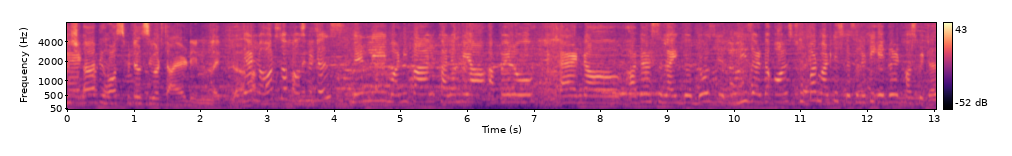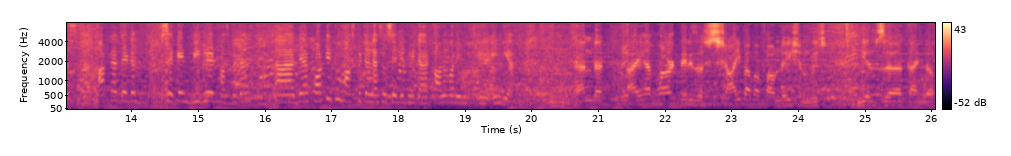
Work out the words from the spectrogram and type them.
Which are the hospitals you are tired in? Like uh, There are lots of how many? hospitals, mainly Manipal, Columbia, Apollo, and uh, others like the, those. These are the all super multi-specialty A-grade hospitals. After that, the second B-grade hospital. Uh, there are 42 hospitals associated with that all over in uh, India. And uh, I have heard there is a Shai Baba Foundation which gives uh, kind of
